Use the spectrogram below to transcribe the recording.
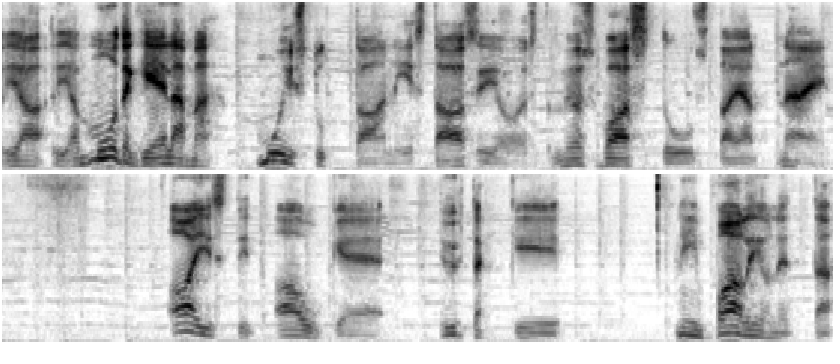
ja, ja muutenkin elämä muistuttaa niistä asioista, myös vastuusta ja näin. Aistit aukee yhtäkkiä niin paljon, että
